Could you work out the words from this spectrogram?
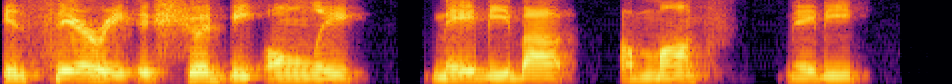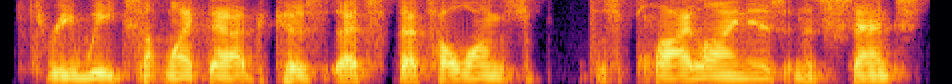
in theory, it should be only maybe about a month, maybe three weeks, something like that, because that's that's how long the, supply line is in a sense.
